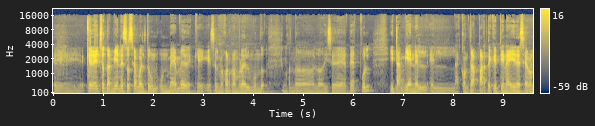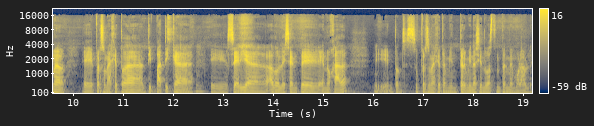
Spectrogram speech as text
eh, que de hecho también eso se ha vuelto un, un meme de que es el mejor nombre del mundo cuando lo dice Deadpool. Y también el, el- la contraparte que tiene ahí de ser una eh, personaje toda antipática, eh, seria, adolescente, enojada. Y entonces su personaje también termina siendo bastante memorable.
